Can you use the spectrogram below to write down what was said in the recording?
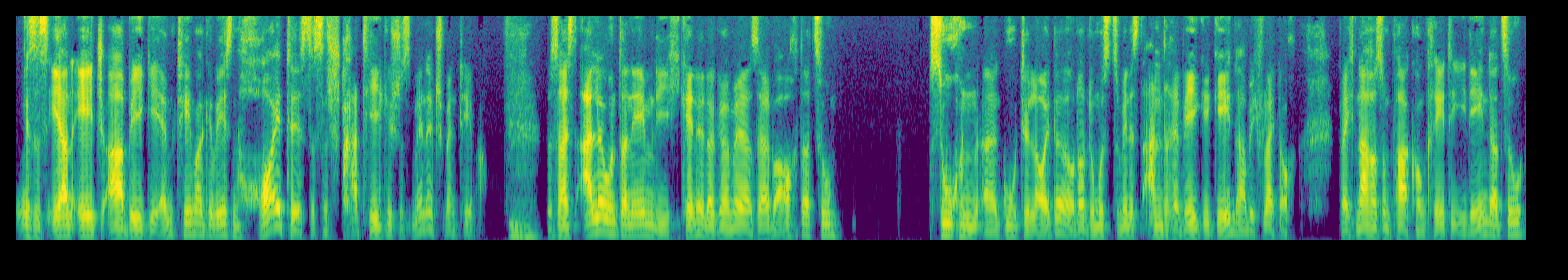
ist es eher ein HR-BGM-Thema gewesen. Heute ist es ein strategisches Management-Thema. Mhm. Das heißt, alle Unternehmen, die ich kenne, da gehören wir ja selber auch dazu, suchen äh, gute Leute oder du musst zumindest andere Wege gehen. Da habe ich vielleicht auch vielleicht nachher so ein paar konkrete Ideen dazu.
